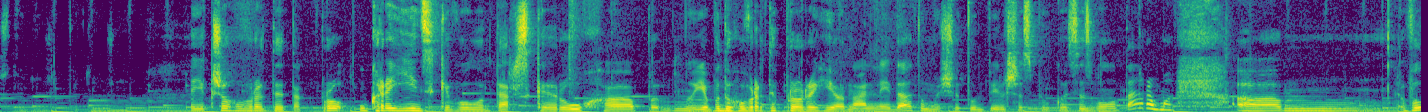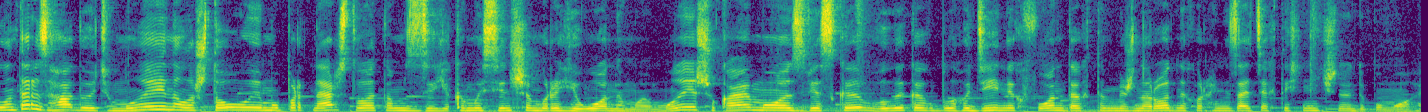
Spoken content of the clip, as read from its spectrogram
просто дуже потужна. Якщо говорити так про український волонтерський рух, ну я буду говорити про регіональний, да, тому що тут більше спілкуюся з волонтерами. Ем, волонтери згадують, ми налаштовуємо партнерство там з якимись іншими регіонами. Ми шукаємо зв'язки в великих благодійних фондах, там міжнародних організаціях технічної допомоги.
